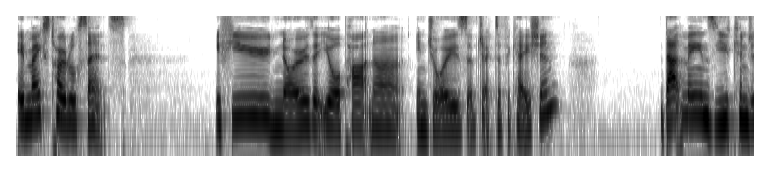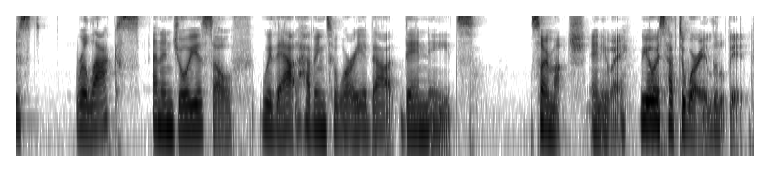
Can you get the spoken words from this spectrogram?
it makes total sense. If you know that your partner enjoys objectification, that means you can just relax and enjoy yourself without having to worry about their needs so much. Anyway, we always have to worry a little bit.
